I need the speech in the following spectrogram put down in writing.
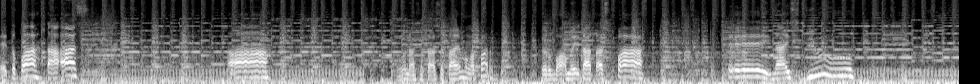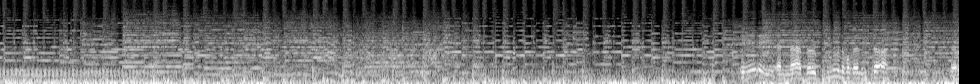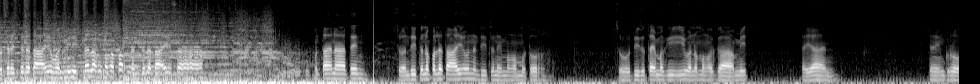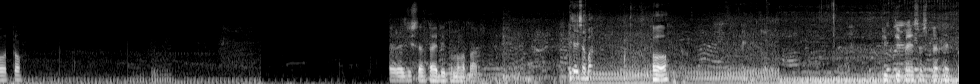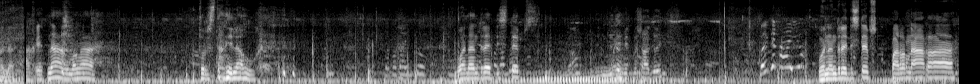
Ito pa, taas. Ah. Oh, nasa taas na tayo mga par. Pero baka may itataas pa. Hey, nice view. Another view na maganda. Pero diretso na tayo, one minute na lang mga par, nandun na tayo sa pupuntahan natin. So nandito na pala tayo, nandito na yung mga motor. So dito tayo mag-iiwan ng mga gamit. Ayan. Ito na yung grotto. Register tayo dito mga par. Isa-isa ba? Oo. 50 pesos per head pala. Akit na ang mga turistang ilaw. 100 steps. Mainit masyado eh. Balik na tayo. 100 steps. Parang nakaka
